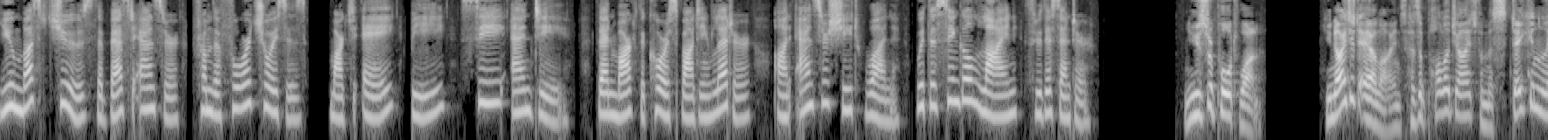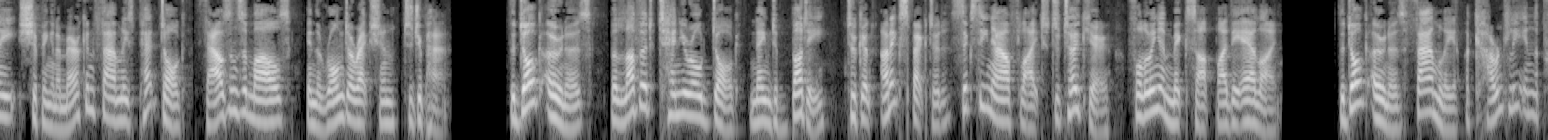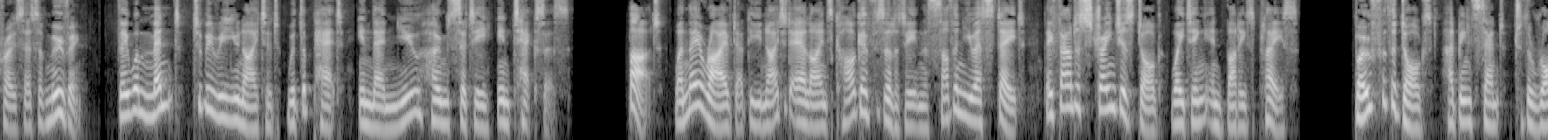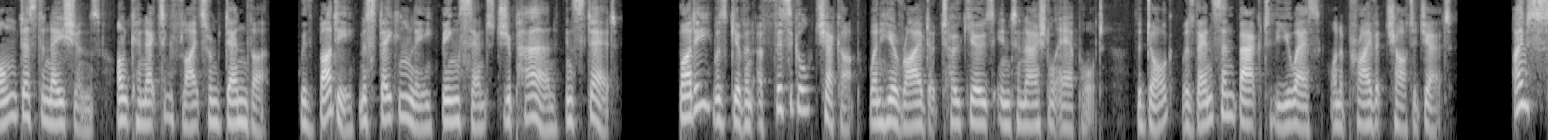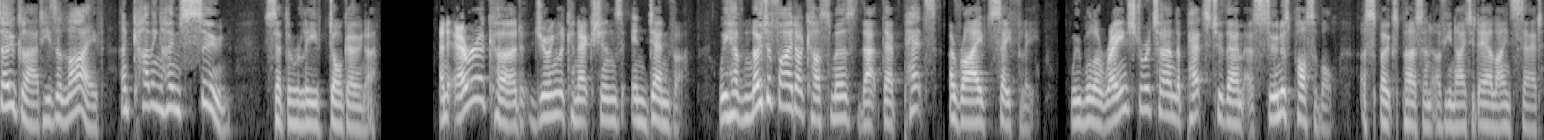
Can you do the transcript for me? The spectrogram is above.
you must choose the best answer from the four choices marked A, B, C, and D. Then mark the corresponding letter on answer sheet 1 with a single line through the center. News Report 1 United Airlines has apologized for mistakenly shipping an American family's pet dog thousands of miles in the wrong direction to Japan. The dog owner's beloved 10 year old dog named Buddy took an unexpected 16 hour flight to Tokyo following a mix up by the airline. The dog owner's family are currently in the process of moving. They were meant to be reunited with the pet in their new home city in Texas. But when they arrived at the United Airlines cargo facility in the southern US state, they found a stranger's dog waiting in Buddy's place. Both of the dogs had been sent to the wrong destinations on connecting flights from Denver, with Buddy mistakenly being sent to Japan instead. Buddy was given a physical checkup when he arrived at Tokyo's international airport. The dog was then sent back to the US on a private charter jet. I'm so glad he's alive and coming home soon, said the relieved dog owner. An error occurred during the connections in Denver. We have notified our customers that their pets arrived safely. We will arrange to return the pets to them as soon as possible, a spokesperson of United Airlines said.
